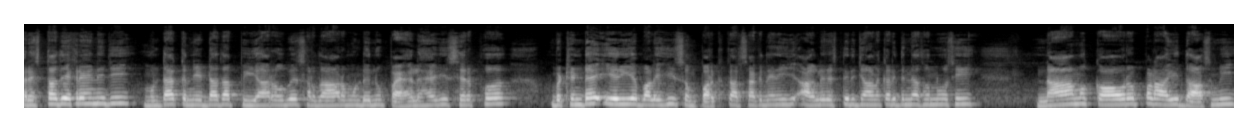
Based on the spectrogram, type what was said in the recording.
ਰਿਸ਼ਤਾ ਦੇਖ ਰਹੇ ਨੇ ਜੀ, ਮੁੰਡਾ ਕੈਨੇਡਾ ਦਾ ਪੀਆਰ ਹੋਵੇ, ਸਰਦਾਰ ਮੁੰਡੇ ਨੂੰ ਪਹਿਲ ਹੈ ਜੀ, ਸਿਰਫ ਬਠਿੰਡੇ ਏਰੀਏ ਵਾਲੇ ਹੀ ਸੰਪਰਕ ਕਰ ਸਕਦੇ ਨੇ ਜੀ। ਅਗਲੇ ਰਿਸ਼ਤੇ ਦੀ ਜਾਣਕਾਰੀ ਦਿੰਦੇ ਹਾਂ ਤੁਹਾਨੂੰ ਅਸੀਂ। ਨਾਮ ਕੌਰ, ਪੜ੍ਹਾਈ 10ਵੀਂ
